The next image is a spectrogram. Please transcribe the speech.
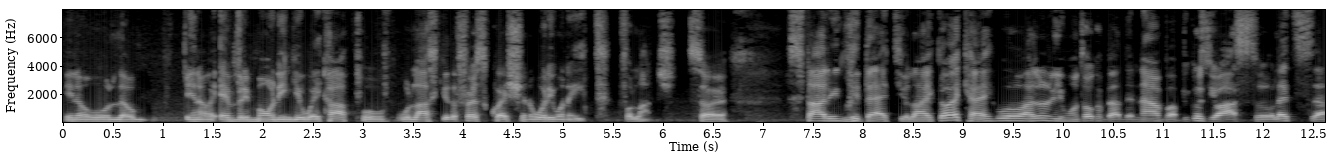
you know, will you know, every morning you wake up, we'll, we'll ask you the first question, what do you want to eat for lunch? So starting with that, you're like, oh, okay, well, I don't really want to talk about that now, but because you asked, so let's, uh,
